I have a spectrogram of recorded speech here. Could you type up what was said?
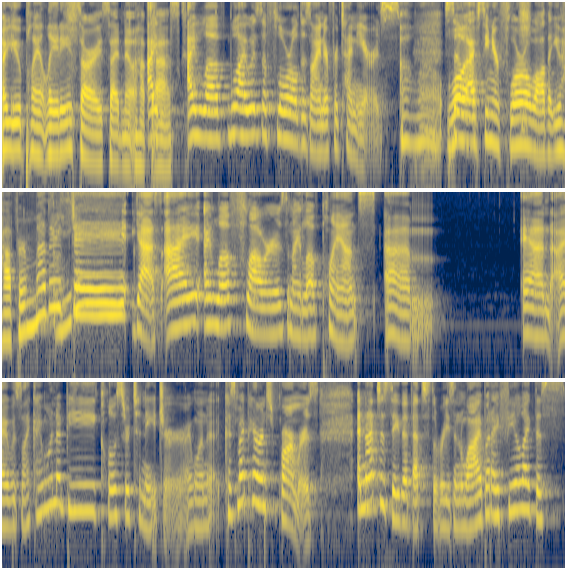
Are you a plant lady? Sorry, side note, have to I, ask. I love, well, I was a floral designer for 10 years. Oh wow! well, I've seen your floral wall that you have for Mother's Day. Yes, I, I love flowers and I love plants. Um, and I was like, I want to be closer to nature. I want to, because my parents are farmers. And not to say that that's the reason why, but I feel like this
